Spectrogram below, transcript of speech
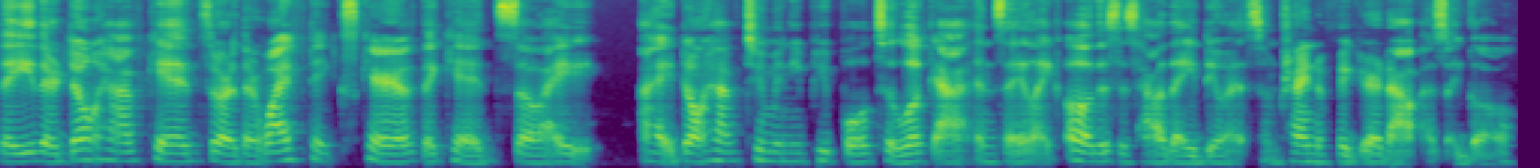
they either don't have kids or their wife takes care of the kids. So I I don't have too many people to look at and say like, oh, this is how they do it. So I'm trying to figure it out as I go.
